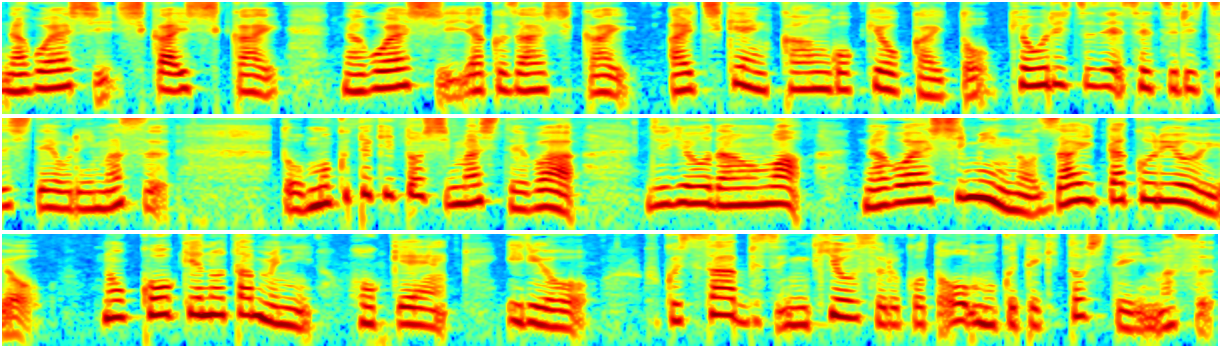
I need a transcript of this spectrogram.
名古屋市歯科医師会名古屋市薬剤師会愛知県看護協会と協立で設立しております。と目的としましては事業団は名古屋市民の在宅療養の貢献のために保健医療福祉サービスに寄与することを目的としています。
